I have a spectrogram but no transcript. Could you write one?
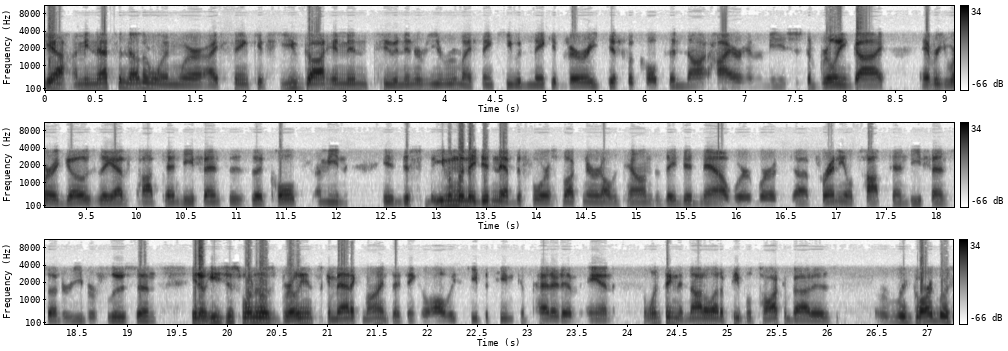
Yeah, I mean that's another one where I think if you got him into an interview room, I think he would make it very difficult to not hire him. I mean, he's just a brilliant guy. Everywhere he goes, they have top ten defenses. The Colts, I mean, it, this, even when they didn't have DeForest Buckner and all the talent that they did now, we're, we're a perennial top 10 defense under Eberflus. And, you know, he's just one of those brilliant schematic minds. I think he'll always keep a team competitive. And the one thing that not a lot of people talk about is regardless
